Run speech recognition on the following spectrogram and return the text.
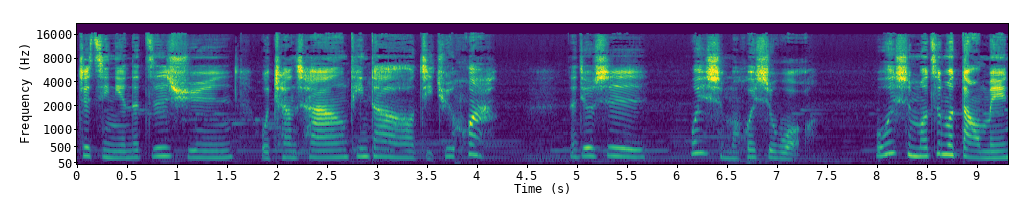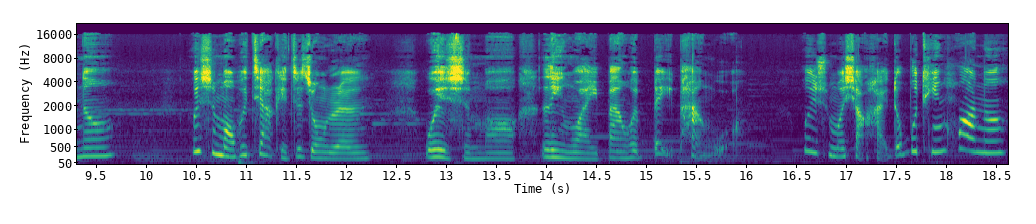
这几年的咨询，我常常听到几句话，那就是：为什么会是我？我为什么这么倒霉呢？为什么我会嫁给这种人？为什么另外一半会背叛我？为什么小孩都不听话呢？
